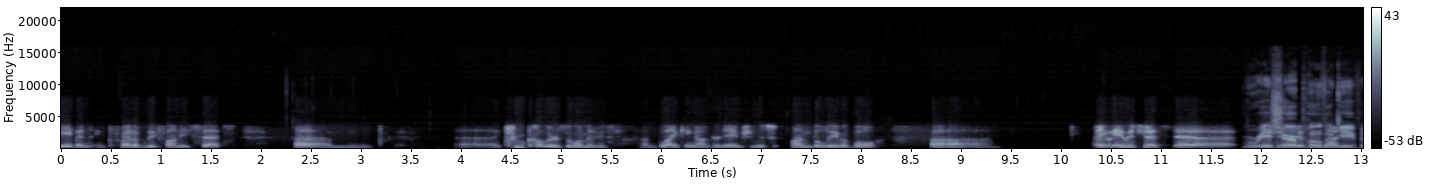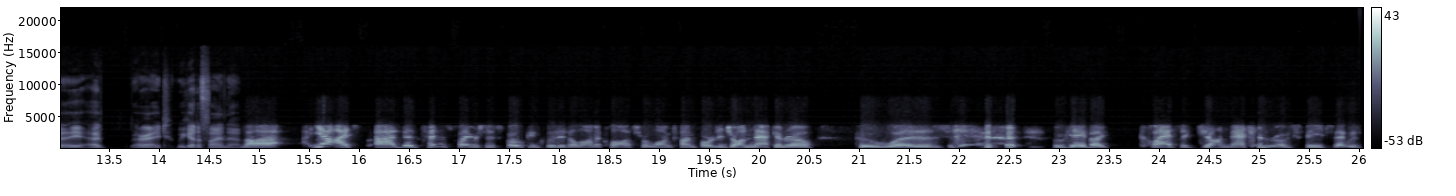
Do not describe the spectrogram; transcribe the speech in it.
gave an incredibly funny set. Um, uh, True Colors, a woman who's I'm blanking on her name. She was unbelievable. Uh, it, it was just uh, Maria it was just Sharapova one- gave a, a all right, we got to find that. uh, yeah, I, uh, the tennis players who spoke included Ilana Kloss, her longtime partner, John McEnroe, who was who gave a classic John McEnroe speech that was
